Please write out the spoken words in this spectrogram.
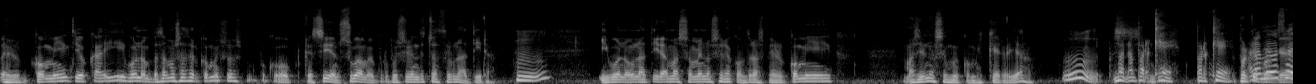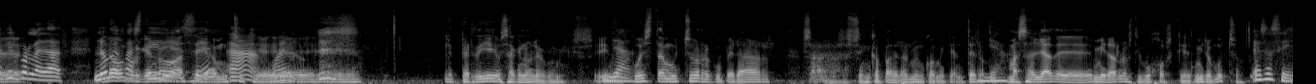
el cómic yo caí, bueno, empezamos a hacer cómics un poco, porque sí, en SUA me propusieron de hecho hacer una tira. Mm. Y bueno, una tira más o menos era contras, pero el cómic, más bien no soy muy comiquero ya. Mm, bueno, ¿por qué? ¿Por qué? Ahora me vas a decir por la edad. No, me fastidies, porque no hace ¿eh? mucho ah, que le perdí, o sea que no leo cómics. Y me cuesta mucho recuperar, o sea, soy incapaz de leerme un cómic entero. Más allá de mirar los dibujos, que miro mucho. Eso sí.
